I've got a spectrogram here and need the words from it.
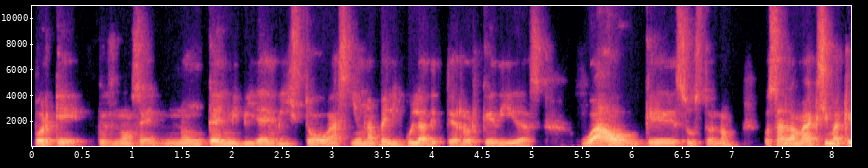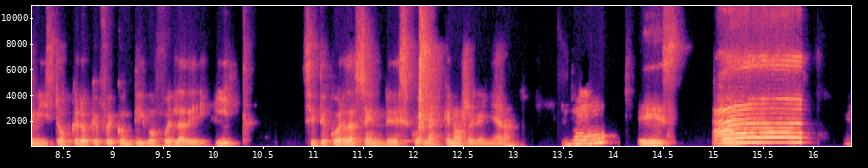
Porque, pues no sé, nunca en mi vida he visto así una película de terror que digas, wow, qué susto, ¿no? O sea, la máxima que he visto, creo que fue contigo, fue la de It, si te acuerdas, en de escuela, que nos regañaron. No. Es, Ah, sí,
